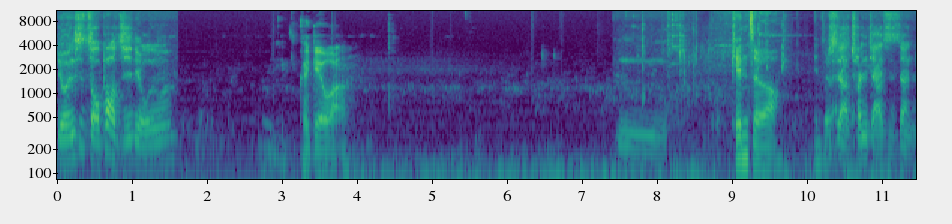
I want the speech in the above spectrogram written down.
有人是走暴击流的吗？可以给我啊。嗯，偏折哦，偏折不是啊，穿甲子弹啊。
